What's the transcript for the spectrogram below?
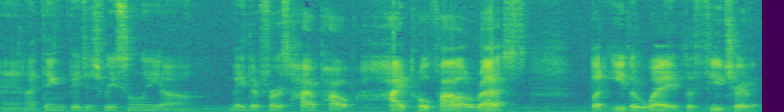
and I think they just recently uh, made their first high pro- high profile arrest. But either way, the future of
